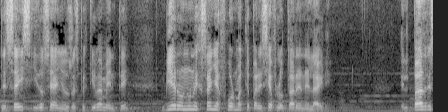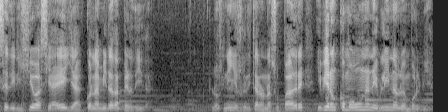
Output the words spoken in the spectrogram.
de 6 y 12 años respectivamente, vieron una extraña forma que parecía flotar en el aire. El padre se dirigió hacia ella con la mirada perdida. Los niños gritaron a su padre y vieron cómo una neblina lo envolvía.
